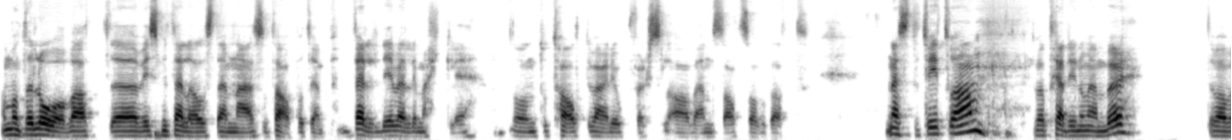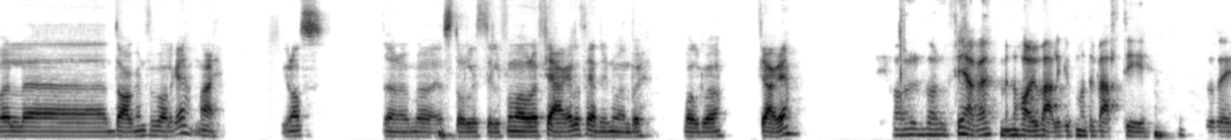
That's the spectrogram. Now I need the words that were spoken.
Han måtte love at uh, hvis vi teller alle stemmene her, så taper Trump. Veldig, veldig merkelig. Og en totalt uverdig oppførsel av en statsadvokat. Neste tweet fra han, det var 3. november. Det var vel uh, dagen før valget? Nei, Jonas? Det står litt stille for meg. Var det 4. eller 3. november valget var? 4.? Det var fjerde, men nå har jo valget på en måte vært i si,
